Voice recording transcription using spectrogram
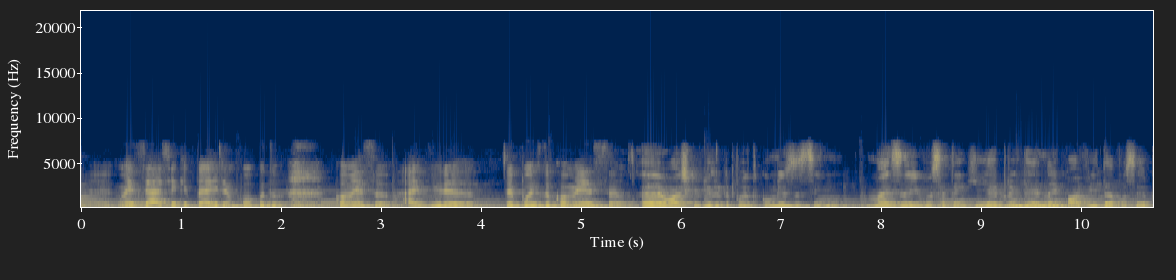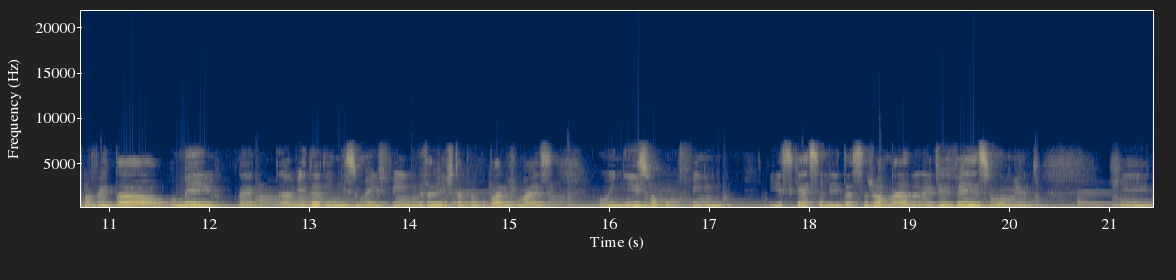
É, mas você acha que perde um pouco do começo, aí vira depois do começo? É, eu acho que vira depois do começo sim, mas aí você tem que aprender, né, com a vida, você aproveitar o meio, né? A vida é início, meio e fim. Muita gente está preocupada demais com o início ou com o fim e esquece ali dessa jornada, né? Viver esse momento que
